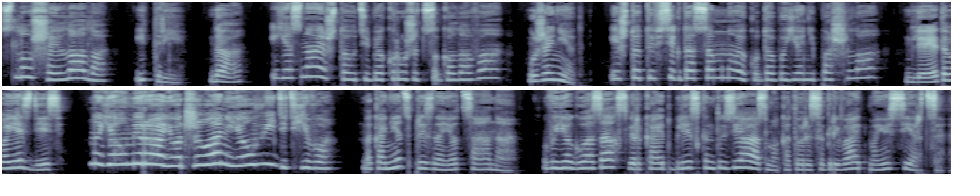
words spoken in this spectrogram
Слушай, Лала. И три. Да. Я знаю, что у тебя кружится голова. Уже нет. И что ты всегда со мной, куда бы я ни пошла. Для этого я здесь. Но я умираю от желания увидеть его. Наконец признается она. В ее глазах сверкает блеск энтузиазма, который согревает мое сердце.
